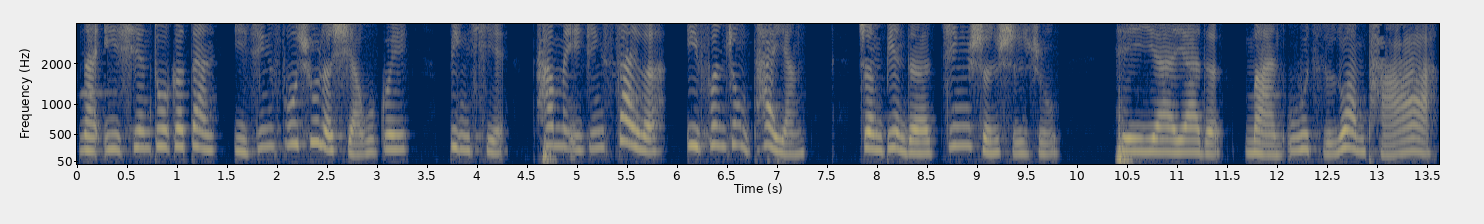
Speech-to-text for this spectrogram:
那一千多个蛋已经孵出了小乌龟，并且它们已经晒了一分钟的太阳。”正变得精神十足，黑压压的满屋子乱爬。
